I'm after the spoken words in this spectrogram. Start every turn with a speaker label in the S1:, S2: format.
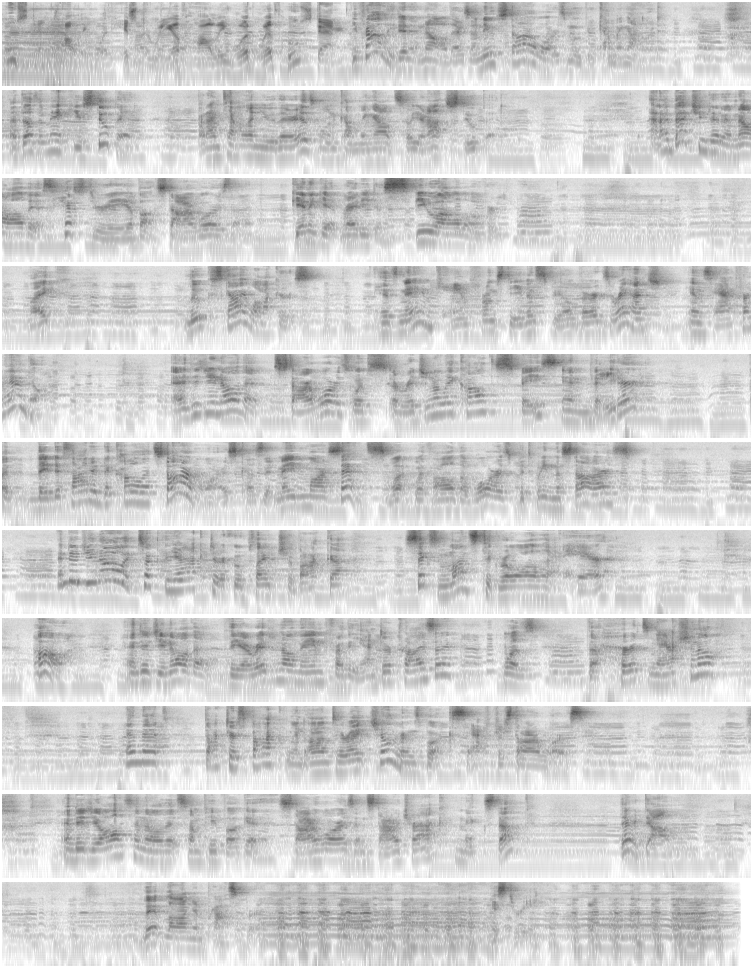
S1: Justen's Hollywood History of Hollywood with Houston.
S2: You probably didn't know there's a new Star Wars movie coming out. That doesn't make you stupid, but I'm telling you there is one coming out so you're not stupid. And I bet you didn't know all this history about Star Wars that I'm gonna get ready to spew all over you. Like Luke Skywalker's. His name came from Steven Spielberg's ranch in San Fernando. And did you know that Star Wars was originally called Space Invader? But they decided to call it Star Wars because it made more sense, what with all the wars between the stars. And did you know it took the actor who played Chewbacca six months to grow all that hair? Oh, and did you know that the original name for the Enterpriser was the Hertz National? And that Dr. Spock went on to write children's books after Star Wars. And did you also know that some people get Star Wars and Star Trek mixed up? They're dumb. Live long and prosper. History.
